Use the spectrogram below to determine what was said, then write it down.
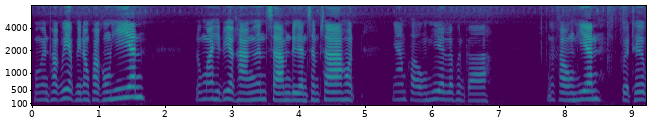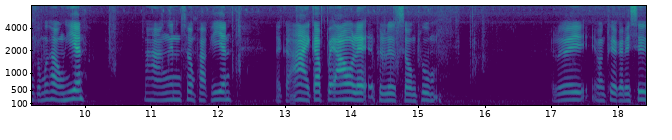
โมเมนผักเวียกพี่น้องผักของเฮียน ลงมาเห็ดเวียกหาเงินสามเดือนซ้ำซาหดยามเขาของเฮียนแล้วเพิ่นกะเมื่อเขาของเฮียน เปิดเทอมกับเมื่อเขาของเฮียน มาหาเงินช่วงผักเฮียน แล้วก็อ้ายกลับไปเอาแหละเพิ่นเลิกสองทุ่มก็เลยบางเถื่อก็ได้ซื้อ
